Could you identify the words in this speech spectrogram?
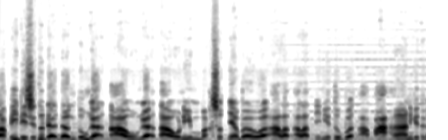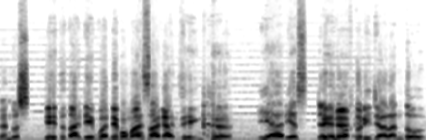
tapi di situ Dadang tuh nggak tahu nggak tahu nih maksudnya bahwa alat-alat ini tuh buat apaan gitu kan. Terus ya itu tadi buat demo masak anjing. Iya dia jadi waktu di jalan tuh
